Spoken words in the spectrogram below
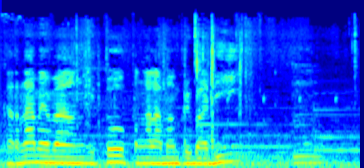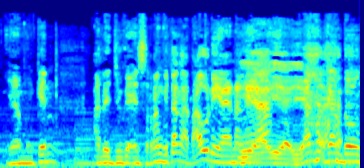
karena memang itu pengalaman pribadi. Ya mungkin ada juga yang seram kita nggak tahu nih ya Nang Iya, ya. iya, iya. Kan tergantung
